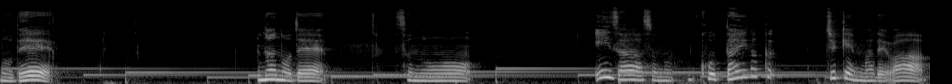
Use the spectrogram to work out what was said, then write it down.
のでなのでそのいざそのこう大学受験までは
